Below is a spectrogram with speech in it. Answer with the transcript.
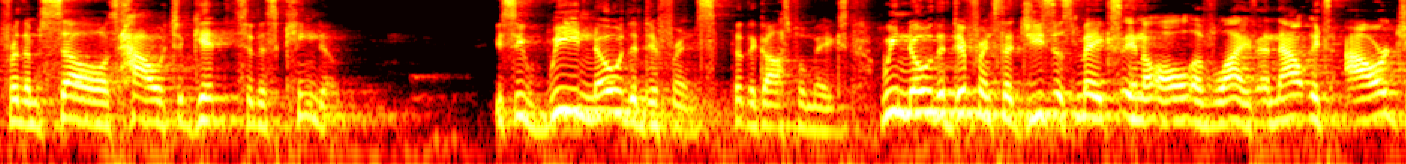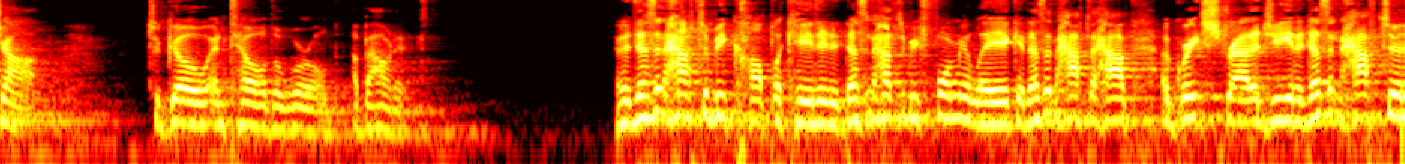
for themselves how to get to this kingdom. You see, we know the difference that the gospel makes. We know the difference that Jesus makes in all of life. And now it's our job to go and tell the world about it. And it doesn't have to be complicated. It doesn't have to be formulaic. It doesn't have to have a great strategy. And it doesn't have to,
